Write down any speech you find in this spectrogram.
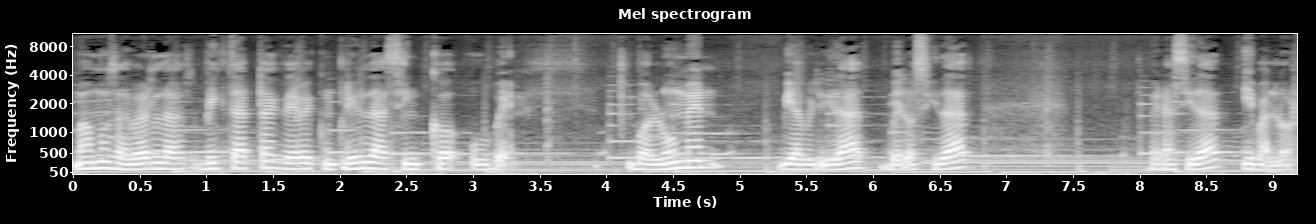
Vamos a ver las Big Data debe cumplir las 5 V. Volumen, viabilidad, velocidad, veracidad y valor.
